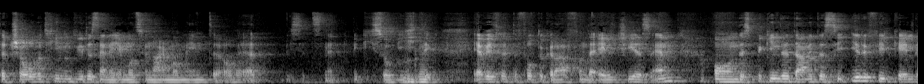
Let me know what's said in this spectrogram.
der Joe hat hin und wieder seine emotionalen Momente, aber er ist jetzt nicht wirklich so wichtig. Okay. Er wird halt der Fotograf von der LGSM und es beginnt halt damit, dass sie irre viel Geld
